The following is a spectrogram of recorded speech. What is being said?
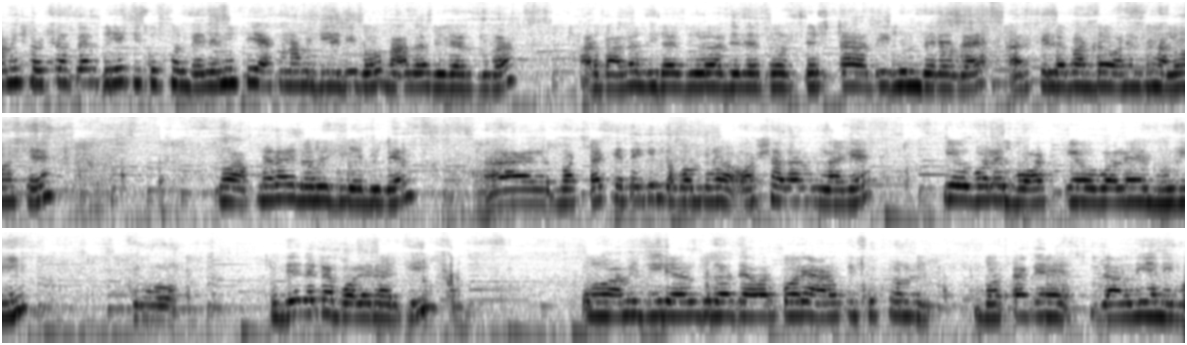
আমি সরষের তেল দিয়ে কিছুক্ষণ ভেজে নিচ্ছি। এখন আমি দিয়ে দিব বাজা জিরার গুঁড়া। আর বাজা জিরার গুঁড়া দিলে তো টেস্টটা দ্বিগুণ বেড়ে যায়, আর ফ্লেভারটা অনেক ভালো আসে। তো আপনারা এইভাবে দিয়ে দিবেন। আর বটটা খেতে কিন্তু বন্ধুরা অসাধারণ লাগে। কেউ বলে বট, কেউ বলে বুড়ি তো যে যেটা বলেন আর কি। তো আমি জিরার গুঁড়া দেওয়ার পরে আরও কিছুক্ষণ বটটাকে জাল দিয়ে নিব।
